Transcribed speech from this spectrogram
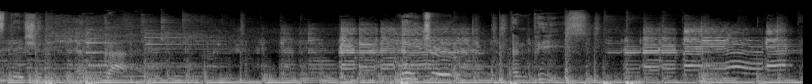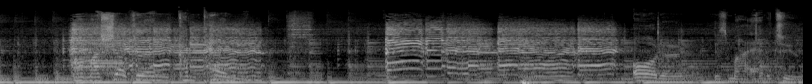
Station and guide. Nature and peace are my shelter and companion. Order is my attitude.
